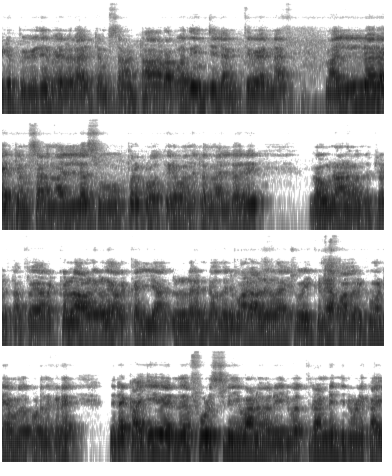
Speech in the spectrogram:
ഇടുപ്പ് വീതി വരുന്ന ഒരു ഐറ്റംസ് ആണ് കേട്ടോ അറുപത് ഇഞ്ച് ലെങ്ത് വരുന്ന നല്ലൊരു ഐറ്റംസ് ആണ്. നല്ല സൂപ്പർ ക്ലോത്തിൽ വന്നിട്ട് നല്ലൊരു ഗൗണാണ് വന്നിട്ടുള്ളത്. അപ്പോൾ ഇറക്കമുള്ള ആളുകൾ ഇറക്കില്ല എന്ന് ഒരുപാട് ആളുകളായി ചോദിക്കണേ. അപ്പോൾ അവർക്ക് വേണ്ടി നമ്മൾ കൊടുക്കണേ ഇതിന്റെ കൈ വരുന്നത് ഫുൾ സ്ലീവാണ് വരുന്നത് ഇരുപത്തിരണ്ട് ഇഞ്ചിന്റെ ഉള്ളിൽ കൈ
